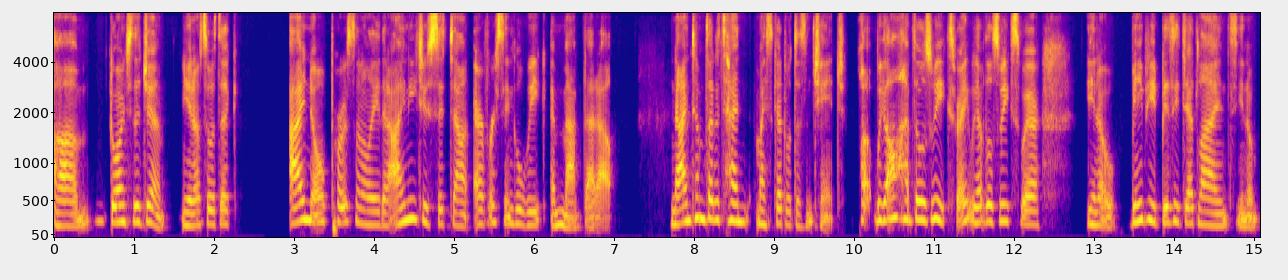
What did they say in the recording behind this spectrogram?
um, going to the gym, you know, so it's like I know personally that I need to sit down every single week and map that out. Nine times out of 10, my schedule doesn't change. But we all have those weeks, right? We have those weeks where, you know, maybe busy deadlines, you know,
